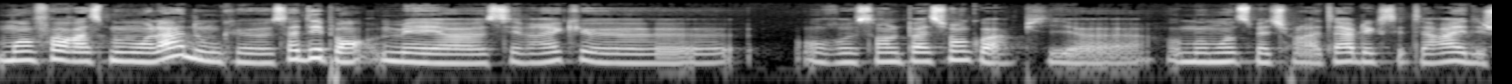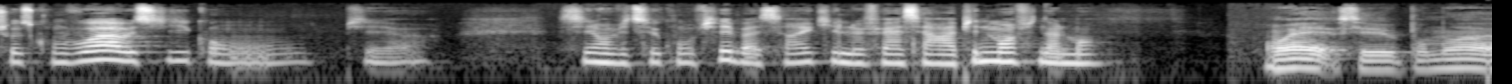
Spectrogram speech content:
moins fort à ce moment-là donc euh, ça dépend mais euh, c'est vrai que on ressent le patient quoi puis au moment de se mettre sur la table etc il y a des choses qu'on voit aussi qu'on puis s'il a envie de se confier bah c'est vrai qu'il le fait assez rapidement finalement Ouais, c'est pour moi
